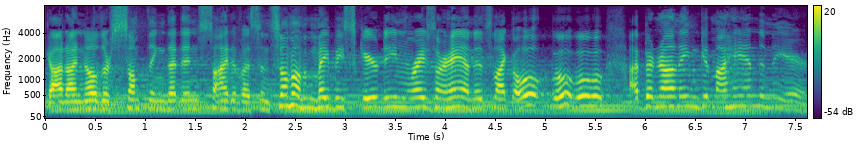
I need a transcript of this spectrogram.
God, I know there's something that inside of us, and some of them may be scared to even raise their hand. It's like, oh, oh, oh, oh I better not even get my hand in the air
